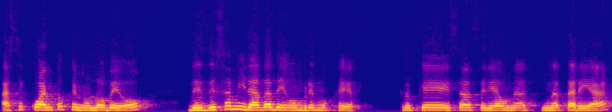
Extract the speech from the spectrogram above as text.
¿hace cuánto que no lo veo desde esa mirada de hombre-mujer? Creo que esa sería una, una, tarea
